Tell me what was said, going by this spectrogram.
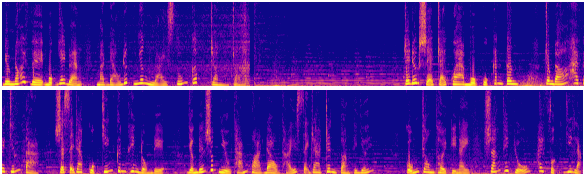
đều nói về một giai đoạn mà đạo đức nhân loại xuống cấp trầm trọng trái đất sẽ trải qua một cuộc canh tân, trong đó hai phe chính tà sẽ xảy ra cuộc chiến kinh thiên động địa, dẫn đến rất nhiều thảm họa đào thải xảy ra trên toàn thế giới. Cũng trong thời kỳ này, sáng thế chủ hay Phật Di Lặc,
